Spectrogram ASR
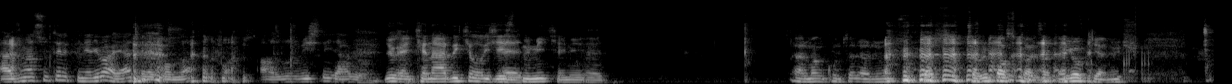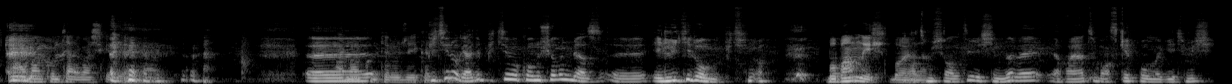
Ercüment Sultan'ın finali var ya Telekom'la. Az buz bir iş değil abi o. Yok yani kenardaki o jest Evet. mimik hani. Evet. Erman Kunter, Ercüment Sunter, tabii Pascal zaten yok yani 3. Erman Kunter başka bir yer Erman Ee, Kunter hocayı Pitino geldi. Pitino konuşalım biraz. Ee, 52 doğumlu Pitino. Babamla eşit bu arada. 66 yaşında ve hayatı basketbolla geçmiş.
